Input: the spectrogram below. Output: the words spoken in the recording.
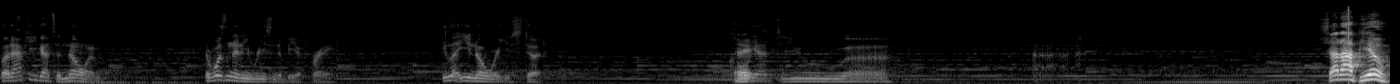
But after you got to know him, there wasn't any reason to be afraid. He let you know where you stood. Hey. Kolyat, do you, uh... Shut up, you!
